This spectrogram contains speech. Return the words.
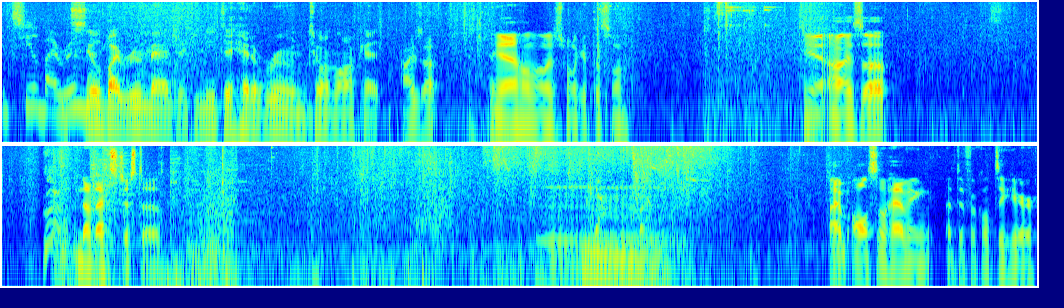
It's sealed by rune. It's sealed by rune magic. You need to hit a rune to unlock it. Eyes up. Yeah, hold on. I just want to get this one. Yeah, eyes up. No, that's just a. Hmm. I'm also having a difficulty here.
